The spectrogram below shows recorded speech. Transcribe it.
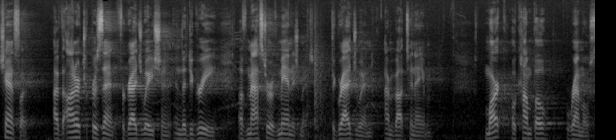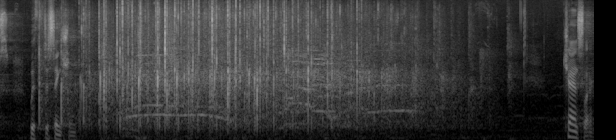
Chancellor, I have the honor to present for graduation in the degree of Master of Management the graduate I'm about to name, Mark Ocampo Ramos, with distinction. Chancellor,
